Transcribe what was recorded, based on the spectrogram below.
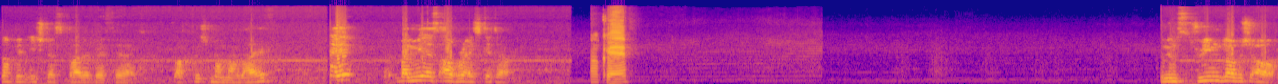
Da bin ich das gerade, der fährt. Warte, ich mach mal live. Nee, bei mir ist auch Race Gitter. Okay. Und im Stream glaube ich auch.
